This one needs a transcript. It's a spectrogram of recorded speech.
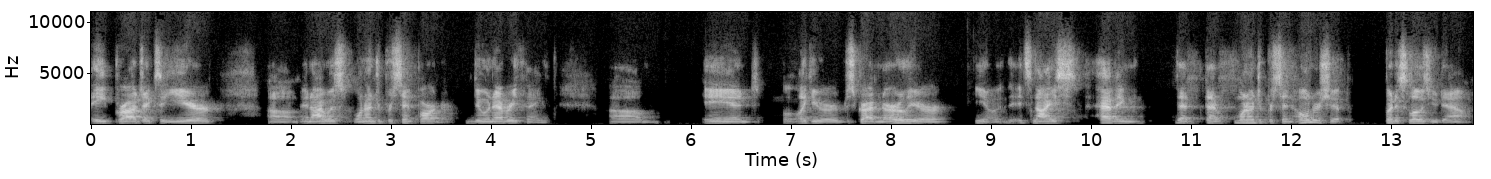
eight projects a year. Um, and I was 100% partner doing everything. Um, and like you were describing earlier, you know, it's nice having that, that 100% ownership, but it slows you down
